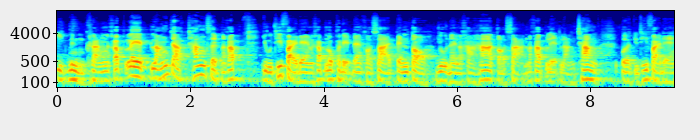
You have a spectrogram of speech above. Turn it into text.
อีกหนึ่งครั้งนะครับเลทหลังจากช่างเสร็จนะครับอยู่ที่ฝ่ายแดงนะครับนพเดชแดงเขาทรายเป็นต่ออยู่ในราคา 5 ต่อ3นะครับเลทหลังช่างเปิดอยู่ที่ฝ่ายแดง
